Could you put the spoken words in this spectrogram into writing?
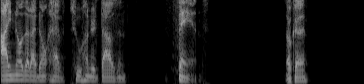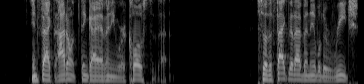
I know that I don't have 200,000 fans. Okay? In fact, I don't think I have anywhere close to that. So the fact that I've been able to reach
